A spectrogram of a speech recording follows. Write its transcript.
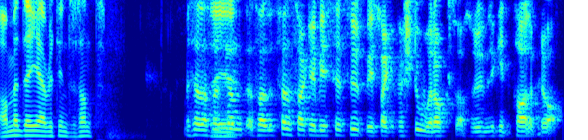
ja, men det är jävligt intressant. Men sen, alltså, sen, alltså, sen saker blir, till slut blir saker för stora också, så du, du kan inte ta det privat.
